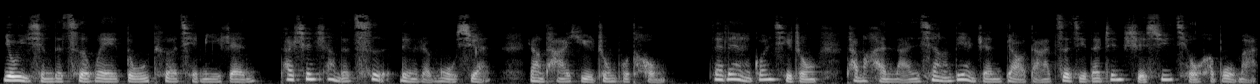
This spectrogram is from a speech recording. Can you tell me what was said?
忧郁型的刺猬独特且迷人，他身上的刺令人目眩，让他与众不同。在恋爱关系中，他们很难向恋人表达自己的真实需求和不满，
